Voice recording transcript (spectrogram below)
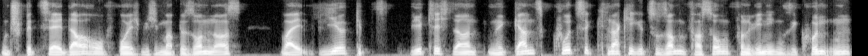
Und speziell darauf freue ich mich immer besonders, weil hier gibt es wirklich dann eine ganz kurze, knackige Zusammenfassung von wenigen Sekunden,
